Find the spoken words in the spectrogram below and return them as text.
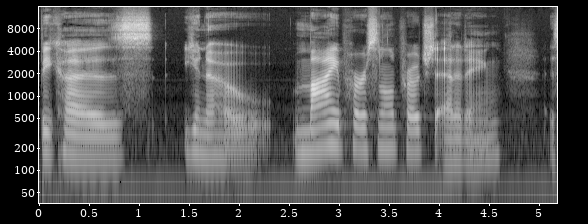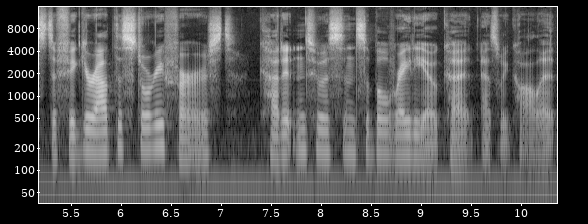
because you know my personal approach to editing is to figure out the story first, cut it into a sensible radio cut, as we call it,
